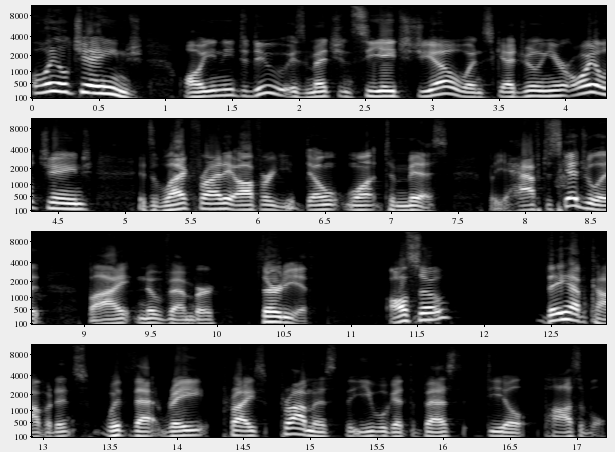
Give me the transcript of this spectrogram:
oil change. All you need to do is mention CHGO when scheduling your oil change. It's a Black Friday offer you don't want to miss, but you have to schedule it by November 30th. Also, they have confidence with that Ray price promise that you will get the best deal possible.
